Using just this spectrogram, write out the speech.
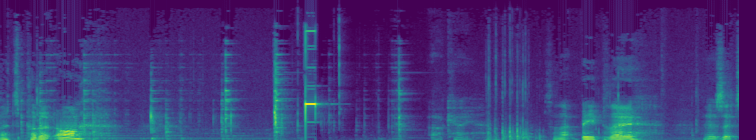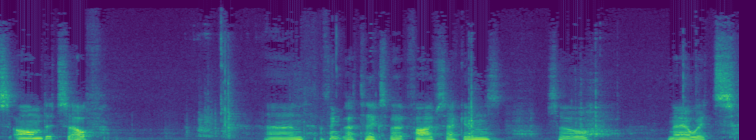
Let's put it on. Okay, so that beep there is it's armed itself. And I think that takes about five seconds. So now it's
